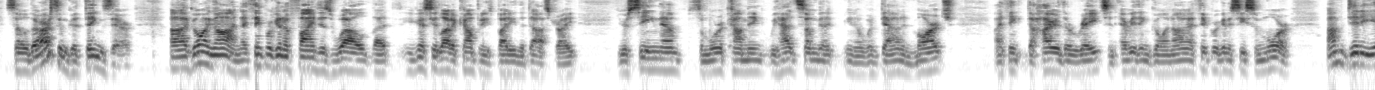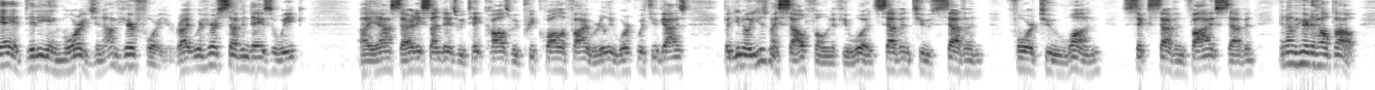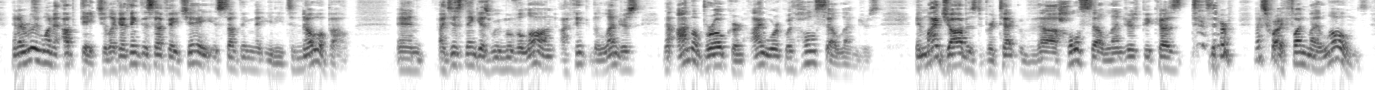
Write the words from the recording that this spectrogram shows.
So there are some good things there. Uh, going on, I think we're going to find as well that you're going to see a lot of companies biting the dust, right? You're seeing them, some more coming. We had some that, you know, went down in March. I think the higher the rates and everything going on, I think we're going to see some more. I'm Didier at DDA Mortgage, and I'm here for you, right? We're here seven days a week. Uh, yeah, Saturday, Sundays, we take calls, we pre qualify, we really work with you guys. But, you know, use my cell phone if you would 727 421 6757, and I'm here to help out. And I really want to update you. Like, I think this FHA is something that you need to know about. And I just think as we move along, I think the lenders, now I'm a broker and I work with wholesale lenders. And my job is to protect the wholesale lenders because that's where I fund my loans.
